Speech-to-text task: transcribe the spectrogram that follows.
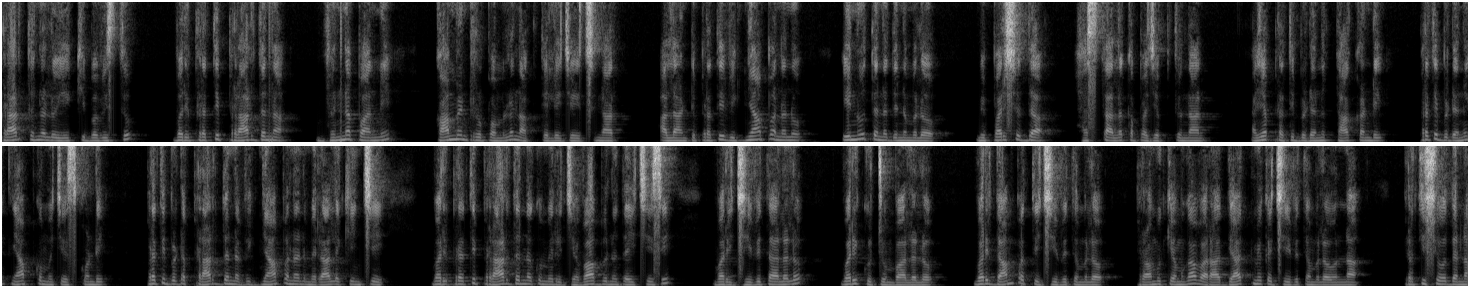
ప్రార్థనలో ఏకీభవిస్తూ వారి ప్రతి ప్రార్థన విన్నపాన్ని కామెంట్ రూపంలో నాకు తెలియజేస్తున్నారు అలాంటి ప్రతి విజ్ఞాపనను ఈ నూతన దినములో మీ పరిశుద్ధ హస్తాల కప్పజెప్తున్నాను అయ్యా ప్రతి బిడ్డను తాకండి ప్రతి బిడ్డను జ్ఞాపకము చేసుకోండి ప్రతి బిడ్డ ప్రార్థన విజ్ఞాపనను మీరు ఆలకించి వారి ప్రతి ప్రార్థనకు మీరు జవాబును దయచేసి వారి జీవితాలలో వారి కుటుంబాలలో వారి దాంపత్య జీవితంలో ప్రాముఖ్యంగా వారి ఆధ్యాత్మిక జీవితంలో ఉన్న ప్రతిశోధన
